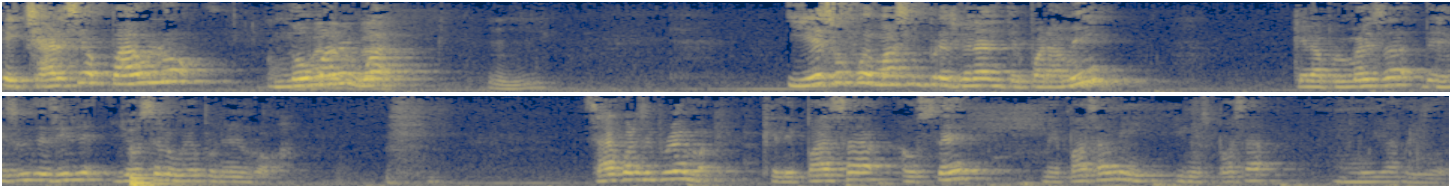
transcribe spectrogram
echarse a Pablo no vale igual. Y eso fue más impresionante para mí que la promesa de Jesús decirle, yo se lo voy a poner en Roma. ¿Sabe cuál es el problema? Que le pasa a usted, me pasa a mí y nos pasa muy a menudo.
